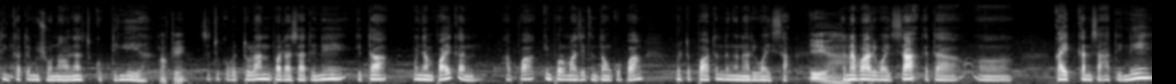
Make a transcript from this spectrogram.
tingkat emosionalnya cukup tinggi ya. Oke. Itu kebetulan pada saat ini kita menyampaikan apa informasi tentang Uku Pahang bertepatan dengan hari Waisak. Iya. Kenapa hari Waisak kita eh, kaitkan saat ini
